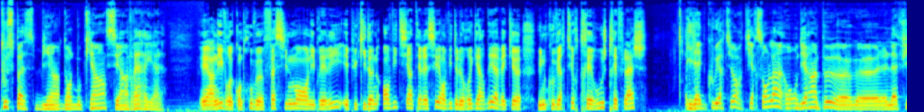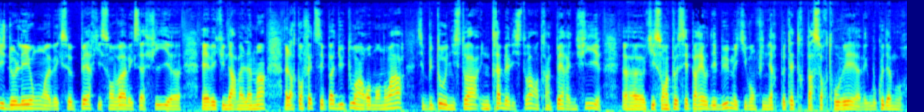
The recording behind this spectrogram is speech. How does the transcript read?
Tout se passe bien dans le bouquin. C'est un vrai régal. Et un livre qu'on trouve facilement en librairie et puis qui donne envie de s'y intéresser, envie de le regarder avec euh, une couverture très rouge, très flash? Il a une couverture qui ressemble là, on dirait un peu euh, euh, l'affiche de Léon avec ce père qui s'en va avec sa fille euh, et avec une arme à la main, alors qu'en fait c'est pas du tout un roman noir, c'est plutôt une histoire, une très belle histoire entre un père et une fille qui sont un peu séparés au début, mais qui vont finir peut-être par se retrouver avec beaucoup d'amour.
